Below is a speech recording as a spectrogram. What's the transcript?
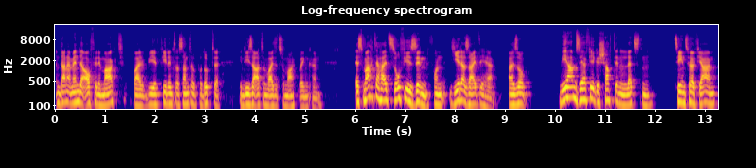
und dann am Ende auch für den Markt, weil wir viel interessantere Produkte in dieser Art und Weise zum Markt bringen können. Es machte halt so viel Sinn von jeder Seite her. Also wir haben sehr viel geschafft in den letzten 10, 12 Jahren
